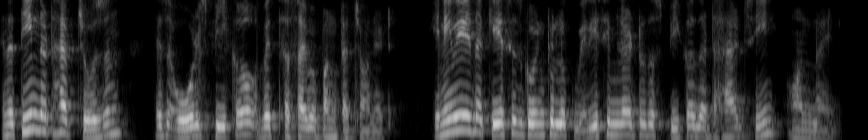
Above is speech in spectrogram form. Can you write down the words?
And the theme that I have chosen is an old speaker with a cyberpunk touch on it. Anyway, the case is going to look very similar to the speaker that I had seen online.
